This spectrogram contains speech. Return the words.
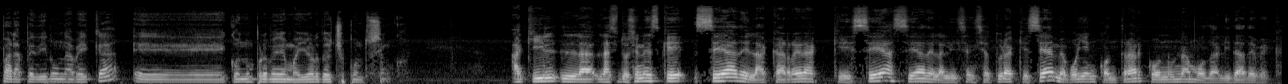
para pedir una beca eh, con un promedio mayor de 8.5. Aquí la, situación es que sea de la carrera que sea, sea de la licenciatura que sea, me voy a encontrar con una modalidad de beca.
